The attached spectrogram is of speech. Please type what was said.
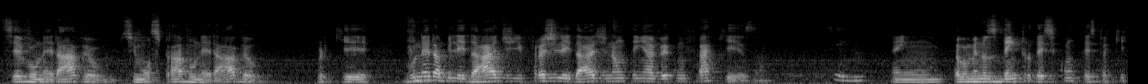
ser vulnerável, se mostrar vulnerável, porque vulnerabilidade e fragilidade não tem a ver com fraqueza. Sim. Em, pelo menos dentro desse contexto aqui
